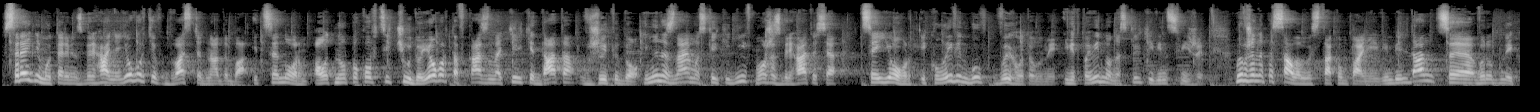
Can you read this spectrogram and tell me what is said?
В середньому термін зберігання йогуртів 21 доба, і це норм. А от на упаковці чудо йогурта вказана тільки дата вжити до. І ми не знаємо, скільки днів може зберігатися цей йогурт і коли він був виготовлений, і відповідно наскільки він свіжий. Ми вже написали листа компанії Вімбільдан, це виробник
